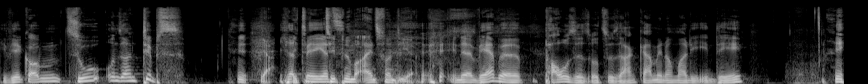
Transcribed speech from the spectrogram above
Wir kommen zu unseren Tipps. Ja, ich hatte jetzt Tipp Nummer eins von dir. In der Werbepause sozusagen kam mir nochmal die Idee.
